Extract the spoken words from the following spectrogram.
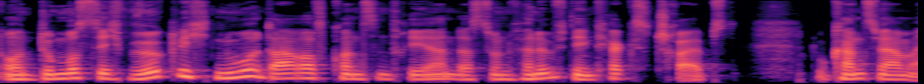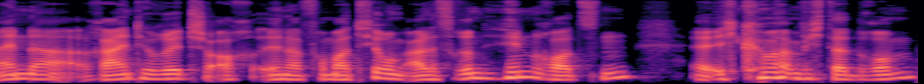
Und du musst dich wirklich nur darauf konzentrieren, dass du einen vernünftigen Text schreibst. Du kannst mir am Ende rein theoretisch auch in der Formatierung alles hinrotzen. Äh, ich kümmere mich darum.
